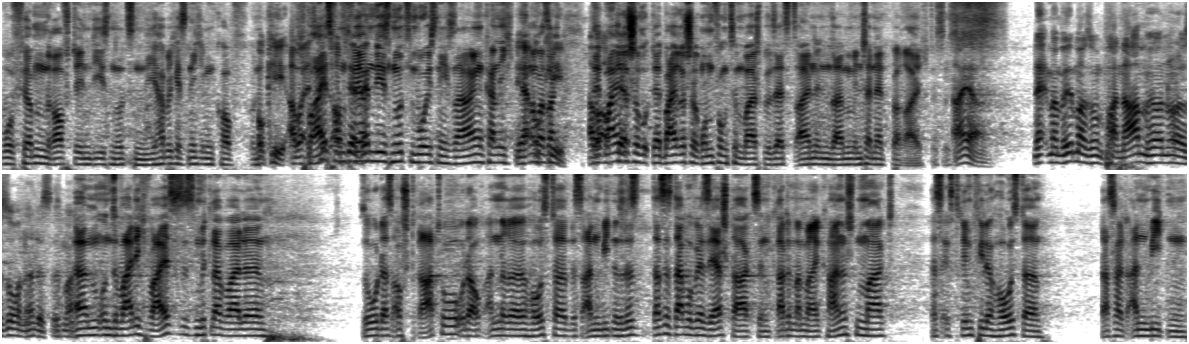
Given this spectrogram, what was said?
wo Firmen draufstehen, die es nutzen. Die habe ich jetzt nicht im Kopf. Und Okay, aber ich es weiß von Firmen, Web- die es nutzen, wo ich es nicht sagen kann. Ich Ja, kann aber okay. sagen, Aber der, auf der- bayerische, der bayerische Rundfunk zum Beispiel setzt ein in seinem Internetbereich. Das ist, Ah ja. Na, man will immer so ein paar Namen hören oder so, ne? Das ist mal. ähm, und soweit ich weiß, ist es mittlerweile so, dass auch Strato oder auch andere Hoster das anbieten. Also das, das ist da, wo wir sehr stark sind, gerade im amerikanischen Markt, dass extrem viele Hoster das halt anbieten.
